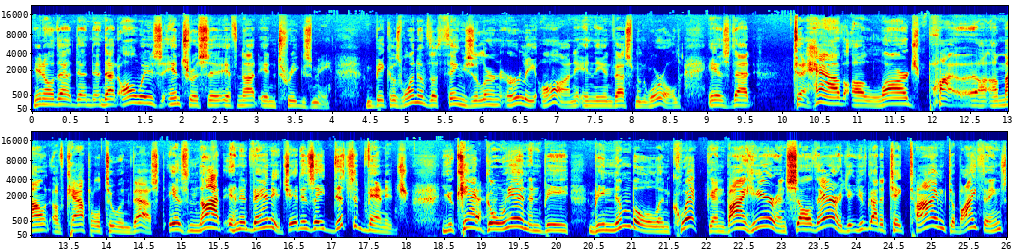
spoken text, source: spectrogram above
You know that, that that always interests, if not intrigues me, because one of the things you learn early on in the investment world is that to have a large uh, amount of capital to invest is not an advantage. It is a disadvantage. You can't go in and be be nimble and quick and buy here and sell there. You, have got to take time to buy things,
